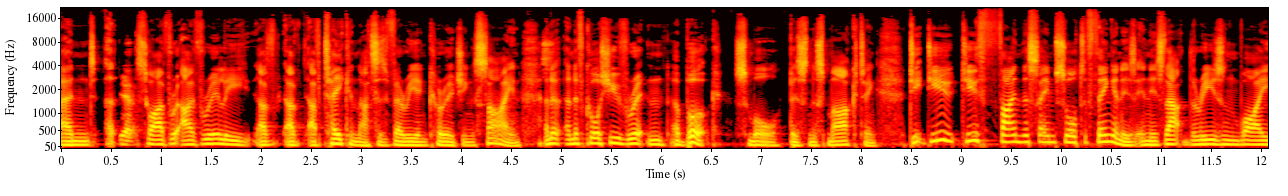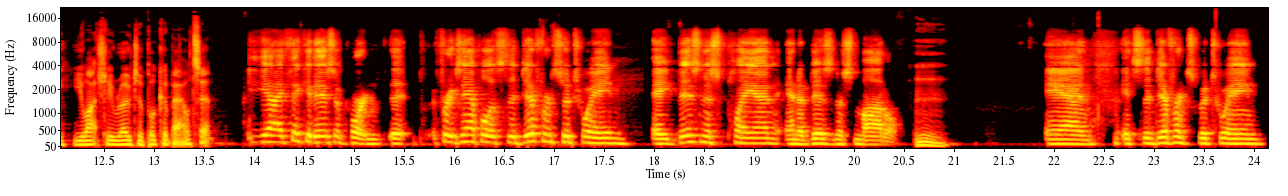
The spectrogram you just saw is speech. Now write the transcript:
And uh, Yeah. so I've I've really I've, I've I've taken that as a very encouraging sign. And and of course you've written a book, Small Business Marketing. Do, do you do you find the same sort of thing? And is and is that the reason why you actually wrote a book about it? yeah, I think it is important. That, for example, it's the difference between a business plan and a business model. Mm, and it's the difference between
